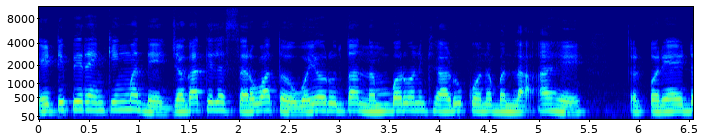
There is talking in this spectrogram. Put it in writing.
ए टी पी रँकिंगमध्ये जगातील सर्वात वयोवृद्ध नंबर वन खेळाडू कोण बनला आहे? तर पर्याय ड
